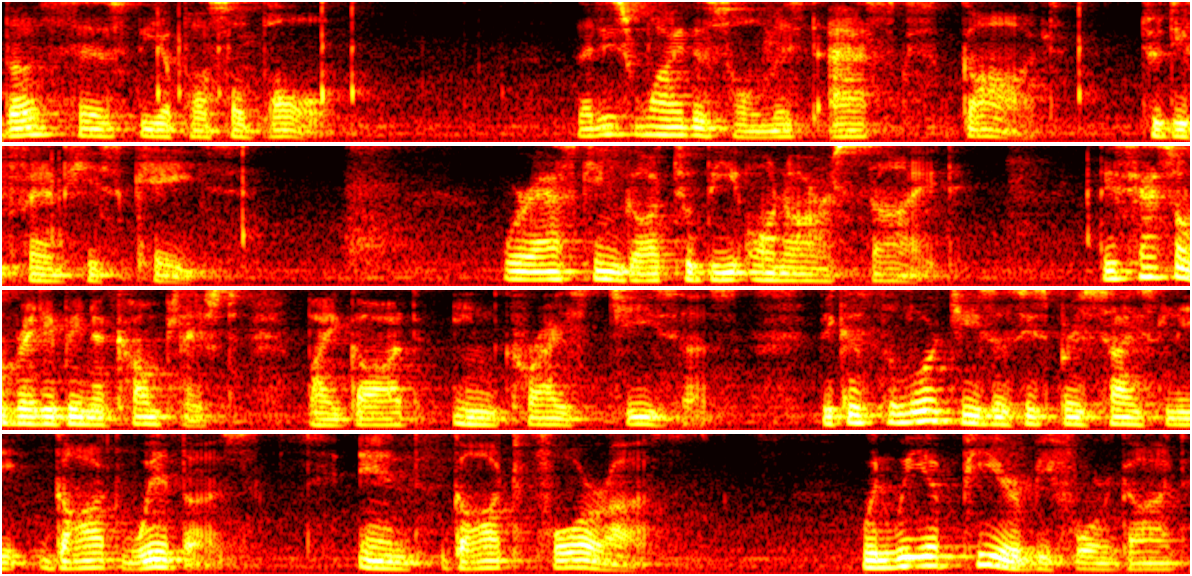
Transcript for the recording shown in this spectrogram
Thus says the Apostle Paul. That is why the psalmist asks God to defend his case. We're asking God to be on our side. This has already been accomplished by God in Christ Jesus because the Lord Jesus is precisely God with us and God for us. When we appear before God,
